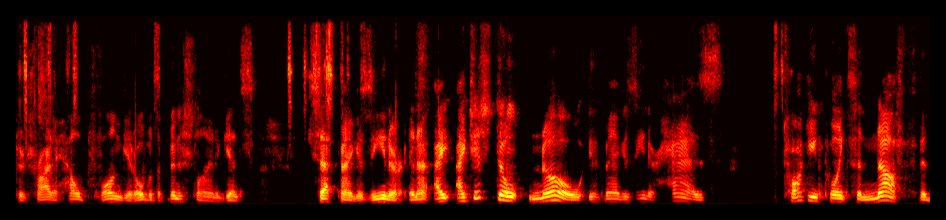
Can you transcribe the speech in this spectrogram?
to try to help Fung get over the finish line against Seth Magaziner. And I, I just don't know if Magaziner has talking points enough that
